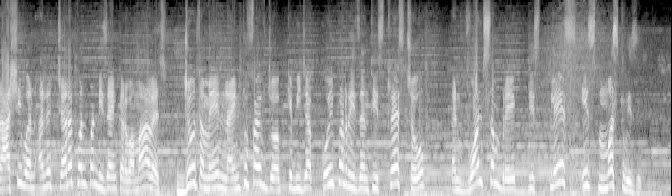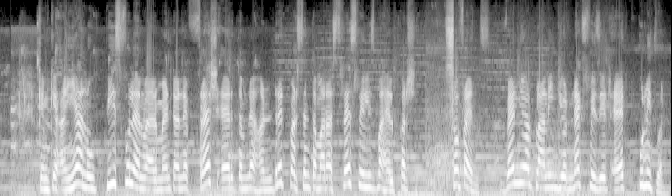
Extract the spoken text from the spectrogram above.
રાશિ વન અને ચરક વન પણ ડિઝાઇન કરવામાં આવે છે. જો તમે નાઇન ટુ ફાઇવ જોબ કે બીજા કોઈ પણ રીઝનથી સ્ટ્રેસ છો and want some break this place is must visit કેમ કે અહીંયાનું પીસફુલ એન્વાયરમેન્ટ અને ફ્રેશ એર તમને હંડ્રેડ પર્સન્ટ તમારા સ્ટ્રેસ રિલીઝમાં હેલ્પ કરશે. So friends when you are planning your next visit at Punitvan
